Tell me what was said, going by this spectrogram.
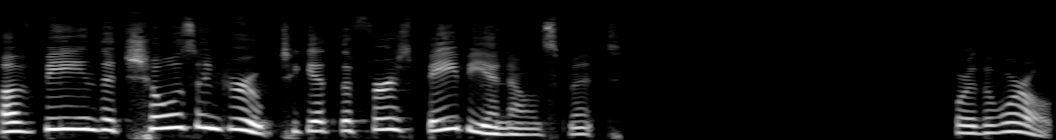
of being the chosen group to get the first baby announcement for the world?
